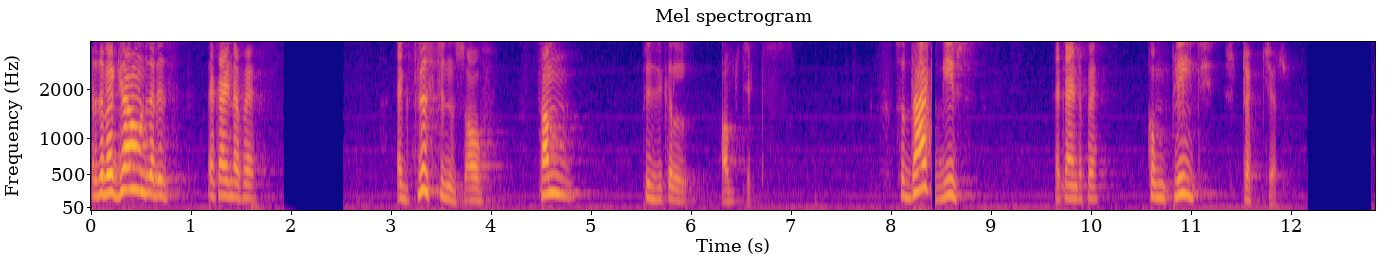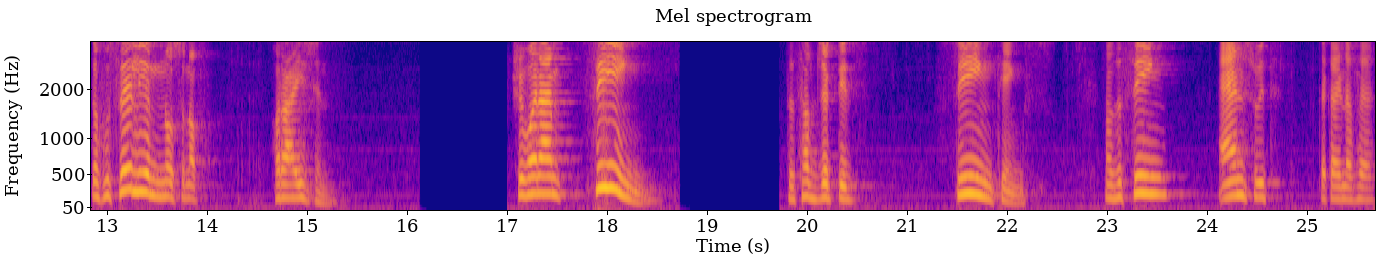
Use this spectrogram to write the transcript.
At the background there is a kind of a existence of some physical objects. So, that gives a kind of a complete structure. The Husserlian notion of horizon. So, when I am seeing the subject is seeing things. Now, the seeing ends with the kind of a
